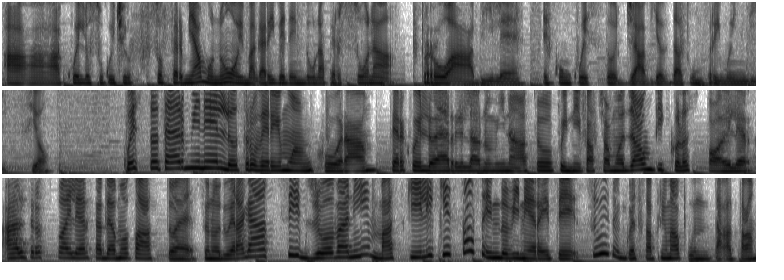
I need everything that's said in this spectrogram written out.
a quello su cui ci soffermiamo noi, magari vedendo una persona proabile e con questo già vi ho dato un primo indizio. Questo termine lo troveremo ancora, per quello Harry l'ha nominato, quindi facciamo già un piccolo spoiler. Altro spoiler che abbiamo fatto è sono due ragazzi giovani, maschili, chissà se indovinerete subito in questa prima puntata.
